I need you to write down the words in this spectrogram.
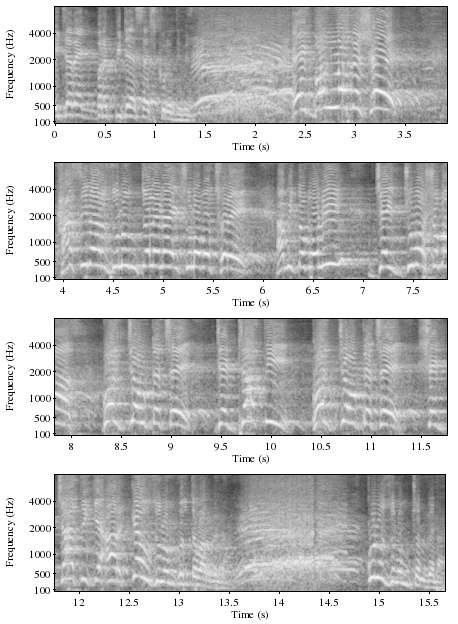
এটার একবারে পিটায় সাইজ করে দিবেন। এই বাংলাদেশে হাসিনার জুলুম চলে নাই ষোলো বছরে। আমি তো বলি যে যুব সমাজ গর্জে উঠেছে, যে জাতি গর্জে উঠেছে, সেই জাতিকে আর কেউ জুলুম করতে পারবে না। কোনো জুলুম চলবে না।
